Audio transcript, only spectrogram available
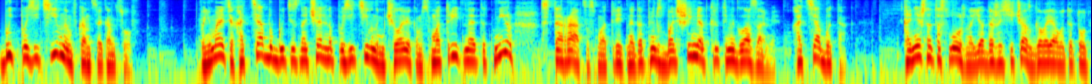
быть позитивным в конце концов. Понимаете, хотя бы быть изначально позитивным человеком, смотреть на этот мир, стараться смотреть на этот мир с большими открытыми глазами. Хотя бы так. Конечно, это сложно. Я даже сейчас, говоря вот это вот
